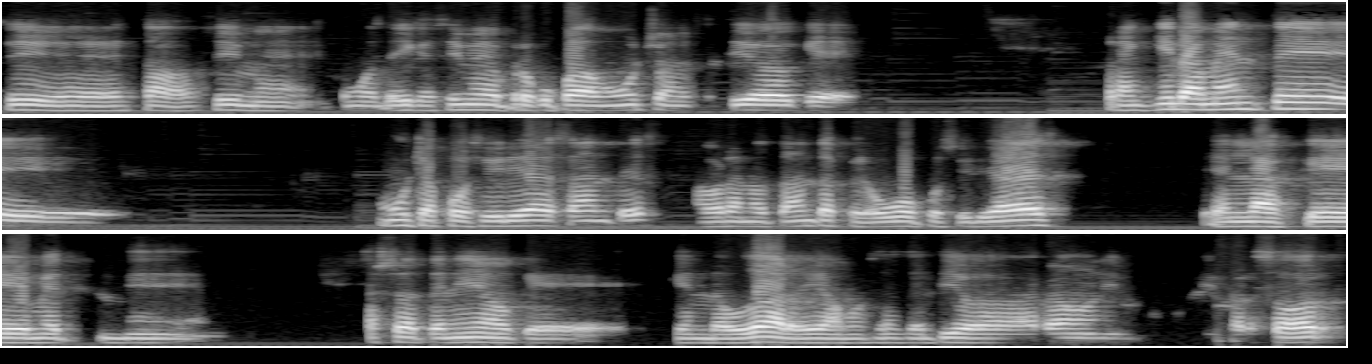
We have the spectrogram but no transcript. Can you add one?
sí, he estado, sí, me, como te dije, sí me he preocupado mucho en el sentido de que tranquilamente eh, muchas posibilidades antes, ahora no tantas, pero hubo posibilidades en las que me, haya tenido que, que endeudar, digamos, en el sentido de agarrar un inversor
